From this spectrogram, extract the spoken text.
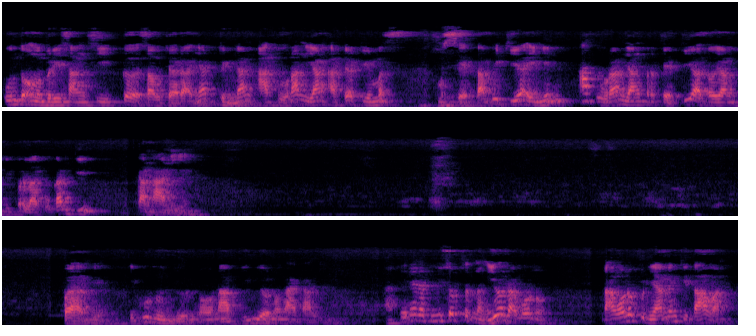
untuk memberi sanksi ke saudaranya dengan aturan yang ada di Mesir. Tapi dia ingin aturan yang terjadi atau yang diberlakukan di Kanani. Paham ya? Iku nunjuk no, Nabi yo no ngakali. Akhirnya Nabi Yusuf seneng, yo tak ngono. Nak ngono Bunyamin ditawan.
